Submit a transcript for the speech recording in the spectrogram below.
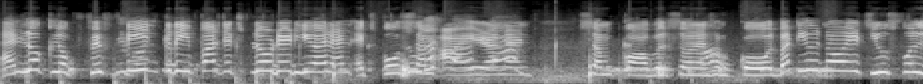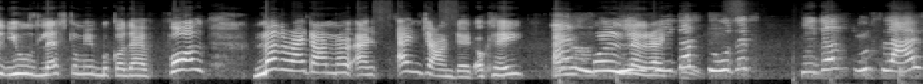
and look, look, 15 creepers exploded here and exposed some iron and some cobblestone and some coal. But you know it's useful, useless to me because I have full netherite armor and enchanted. Okay, and And full he, netherite. he just use it. He just use flash.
